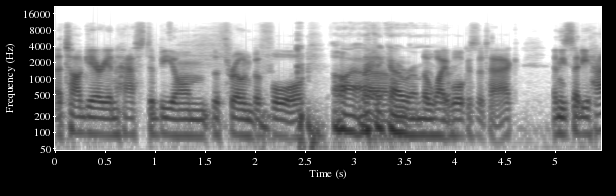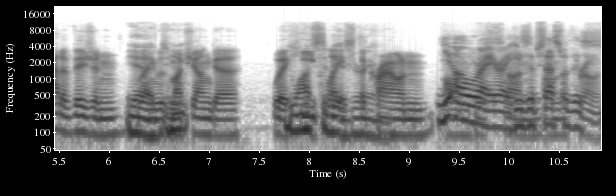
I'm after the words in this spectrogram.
A Targaryen has to be on the throne before oh, I, I think I um, remember the White Walkers attack. And he said he had a vision Yeah, when he was he- much younger where he he, wants to be a placed the crown. Yeah. on Oh, right, right. He's obsessed with the this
